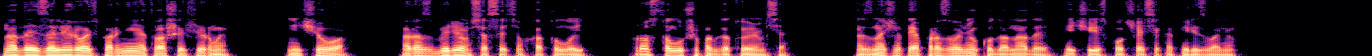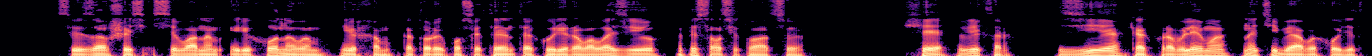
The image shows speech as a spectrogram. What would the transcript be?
Надо изолировать парней от вашей фирмы. Ничего, разберемся с этим хатулой. Просто лучше подготовимся. Значит, я прозвоню куда надо и через полчасика перезвоню. Связавшись с Иваном Ирихоновым, Ирхом, который после ТНТ курировал Азию, описал ситуацию. Хе, Виктор, Зия, как проблема, на тебя выходит,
